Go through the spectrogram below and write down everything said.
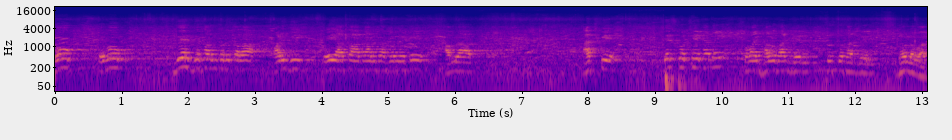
হোক এবং দেশ, দেশান্তরে তারা পাড়ি দিক, এই আশা, আকাঙ্ক্ষা করে রেখে আমরা আজকে শেষ করছি এখানে। সবাই ভালো থাকবেন, সুস্থ থাকবেন। ধন্যবাদ।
